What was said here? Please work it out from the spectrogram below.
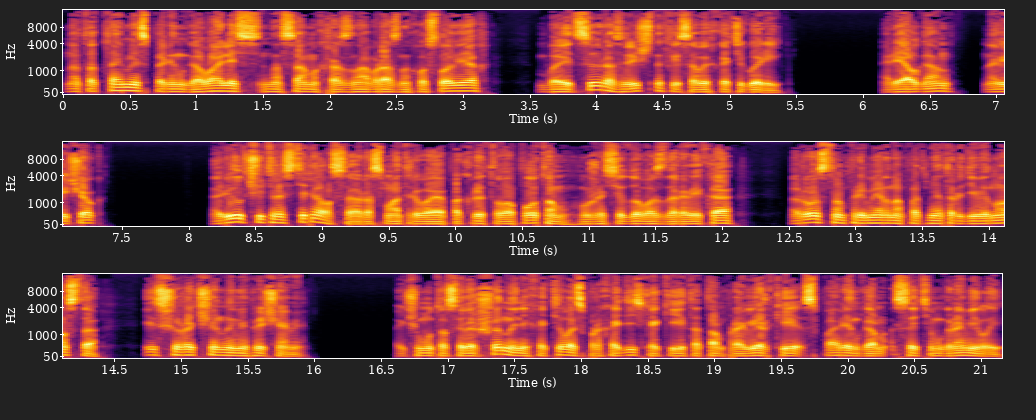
на татами спарринговались на самых разнообразных условиях бойцы различных весовых категорий. Риалган, новичок. Рил чуть растерялся, рассматривая покрытого потом уже седого здоровяка, ростом примерно под метр девяносто и с широченными плечами. Почему-то совершенно не хотелось проходить какие-то там проверки с парингом с этим громилой,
